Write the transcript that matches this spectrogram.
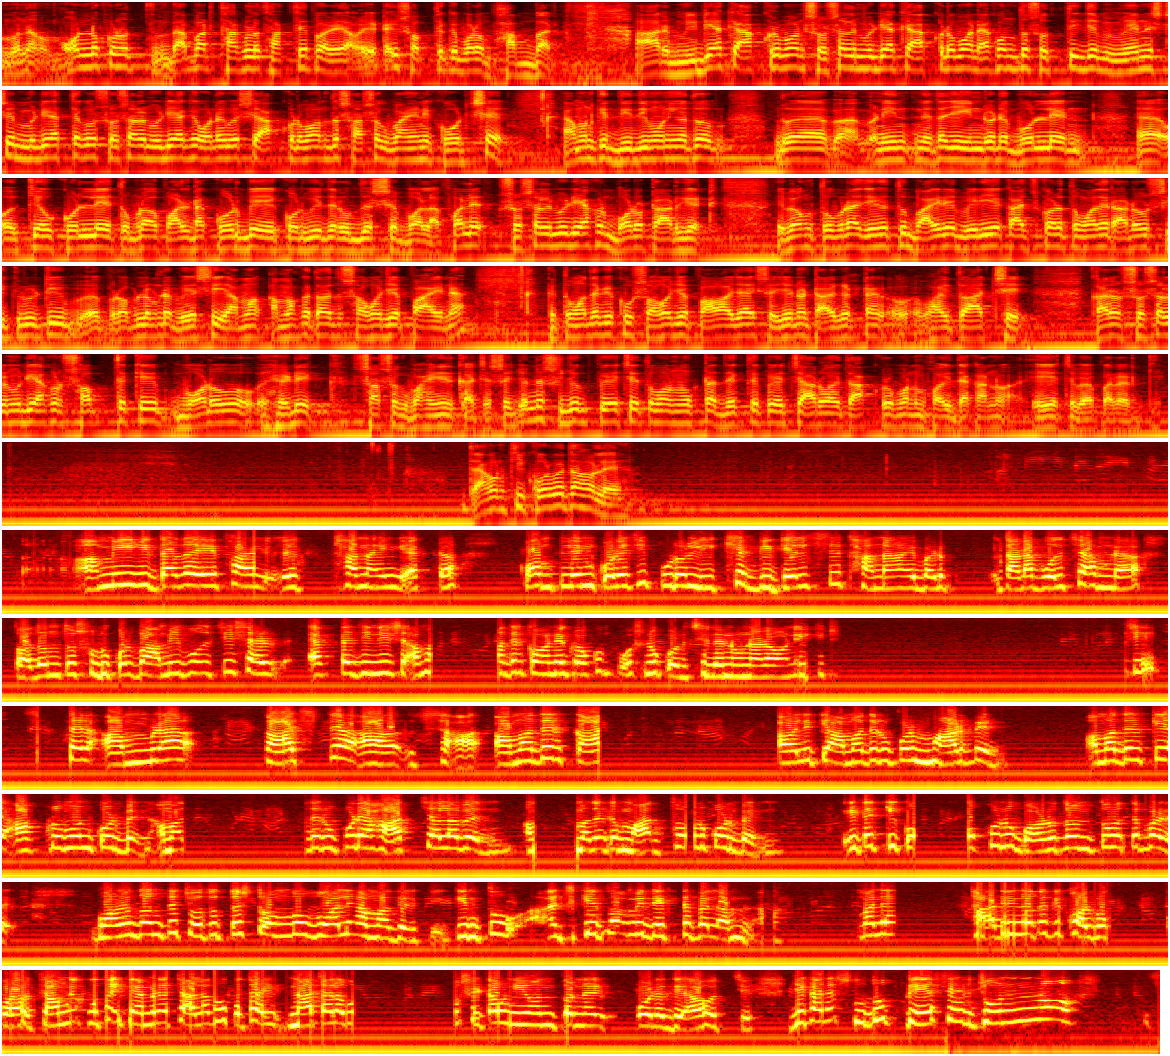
মানে অন্য কোনো ব্যাপার থাকলেও থাকতে পারে আর এটাই সব থেকে বড় ভাববার। আর মিডিয়াকে আক্রমণ সোশ্যাল মিডিয়াকে আক্রমণ এখন তো সত্যি যে মেন স্ট্রিম মিডিয়ার থেকেও সোশ্যাল মিডিয়াকে অনেক বেশি আক্রমণ তো শাসক বাহিনী করছে এমনকি দিদিমণিও তো আহ, মানে নেতাজি ইন্ডোরে বললেন কেউ করলে তোমরাও পাল্টা করবে কর্মীদের উদ্দেশ্যে বলা। ফলে সোশ্যাল মিডিয়া এখন বড় টার্গেট এবং তোমরা যেহেতু বাইরে বেরিয়ে কাজ করো তোমাদের আরও সিকিউরিটি প্রবলেমটা বেশি। আমা- আমাকে তো হয়তো সহজে পায় না তোমাদেরকে খুব সহজে পাওয়া যায় সেই জন্য টার্গেটটা হয়তো আছে। কারণ সোশ্যাল মিডিয়া এখন সব থেকে বড় হেডেক শাসক বাহিনীর কাছে। সেই জন্য সুযোগ পেয়েছে তোমার মুখটা দেখতে পেয়েছে আরও হয়তো আক্রমণ ভয় দেখানো এই হচ্ছে ব্যাপার আর কি। তো এখন কি করবে তাহলে? আমি দাদা এফআই থানায় একটা কমপ্লেন করেছি, পুরো লিখে ডিটেলসে থানা এবার তারা বলছে আমরা তদন্ত শুরু করব। আমি বলছি, স্যার, একটা জিনিস আমাদেরকে অনেক রকম প্রশ্ন করেছিলেন, ওনারা অনেক কিছু স্যার, আমরা কাজটা আমাদের কাজ, তাহলে কি আমাদের উপর মারবেন? আমাদেরকে আক্রমণ করবেন? আমাদের উপরে হাত চালাবেন, আমাদেরকে মারধর করবেন, এটা কি কখনো গণতন্ত্র হতে পারে? গণতন্ত্রের চতুর্থ স্তম্ভ বলে আমাদেরকে, কিন্তু আজকে তো আমি দেখতে পেলাম না। মানে স্বাধীনতাকে খর্ব করা হচ্ছে। আমরা কোথায় ক্যামেরা চালাবো, কোথায় না চালাবো, সেটাও নিয়ন্ত্রণে করে দেওয়া হচ্ছে। যেখানে শুধু প্রেসের জন্য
